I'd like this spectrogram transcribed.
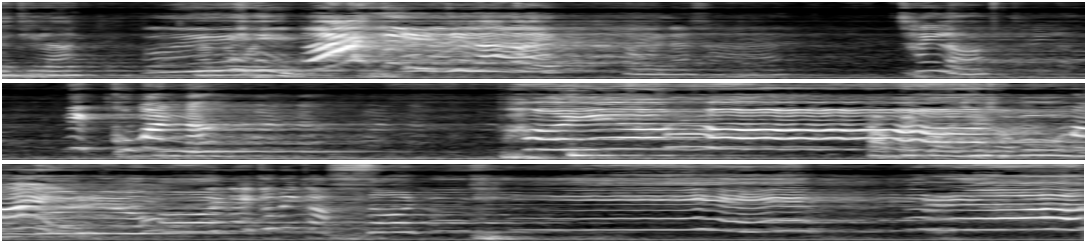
จ้ะที่รัก อุ้ยที่รักอะไรขอบคุณนะคะ ใช่เหรอ นี่กูมันนะพายากลับไปก่อนใช่ชมพู่ไม่รู้ไหนก็ไม่กลับสนที่รัก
